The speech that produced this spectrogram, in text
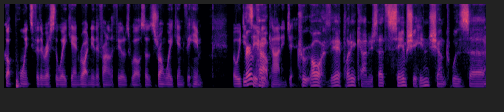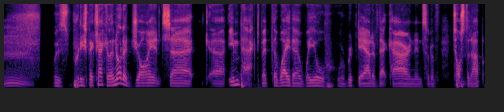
got points for the rest of the weekend right near the front of the field as well. So it's a strong weekend for him. But we did see a bit of carnage. Oh, yeah, plenty of carnage. That Sam Shahin shunt was uh, Mm. was pretty spectacular. Not a giant uh, uh, impact, but the way the wheel were ripped out of that car and then sort of tossed it up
